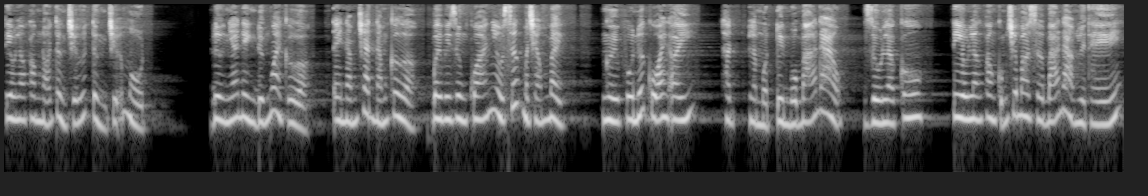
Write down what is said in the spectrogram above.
Tiêu Lăng Phong nói từng chữ từng chữ một. Đường Nhã Đình đứng ngoài cửa, Tay nắm chặt nắm cửa, Bởi vì dùng quá nhiều sức mà trắng bệch. Người phụ nữ của anh ấy Thật là một tuyên bố bá đạo. Dù là cô Tiêu Lăng Phong cũng chưa bao giờ bá đạo như thế.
